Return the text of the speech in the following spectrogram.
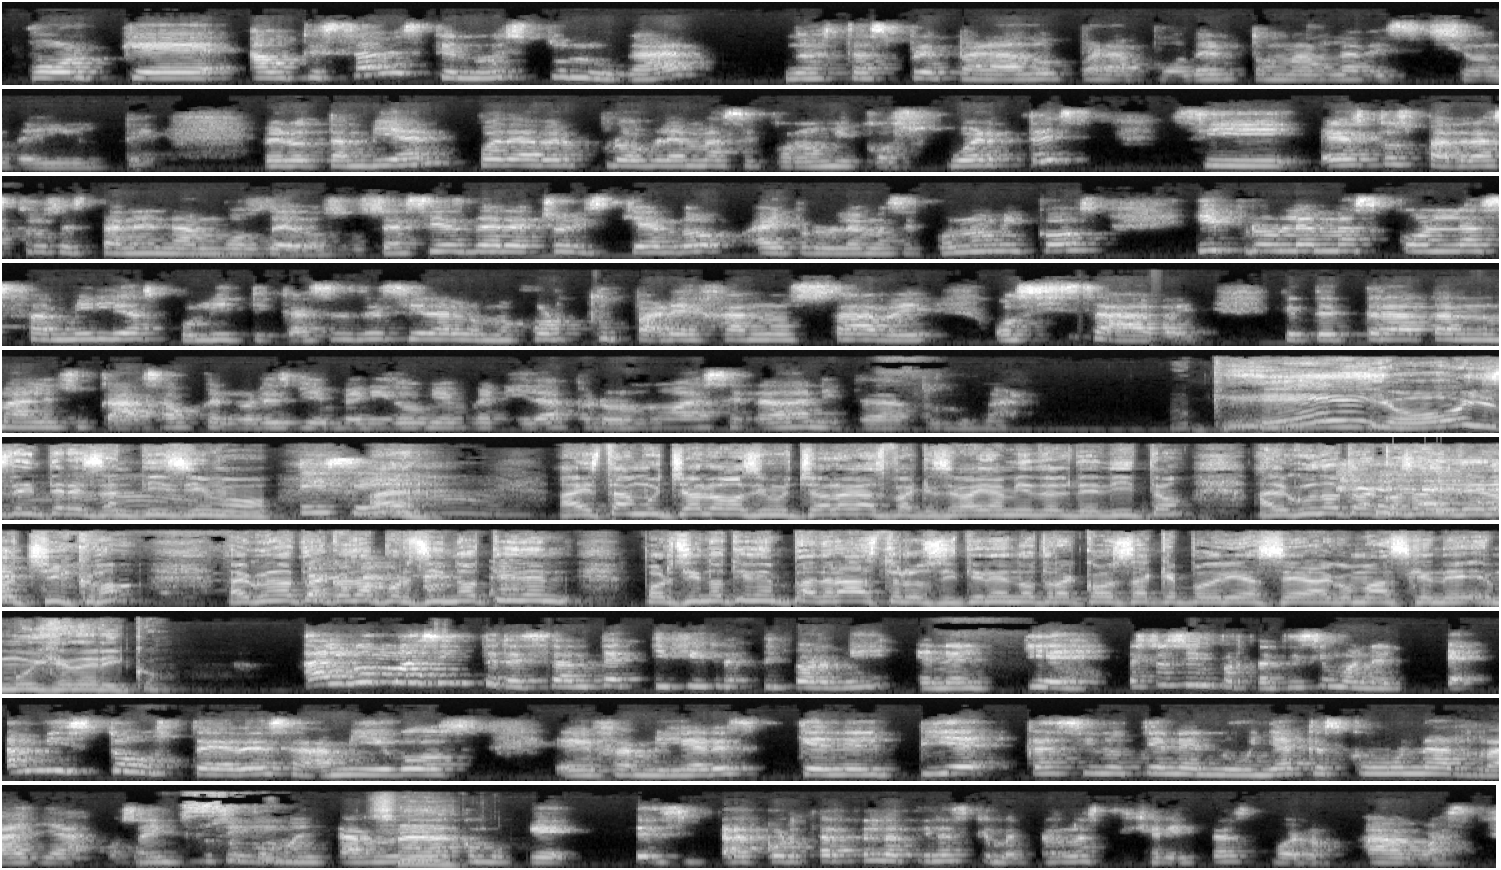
porque aunque sabes que no es tu lugar, no estás preparado para poder tomar la decisión de irte. Pero también puede haber problemas económicos fuertes si estos padrastros están en ambos dedos. O sea, si es derecho o izquierdo, hay problemas económicos y problemas con las familias políticas. Es decir, a lo mejor tu pareja no sabe o sí sabe que te tratan mal en su casa o que no eres bienvenido o bienvenida, pero no hace nada ni te da tu lugar. Ok, hoy está interesantísimo. Sí, sí. Ah, ahí está muchólogos y muchólogas para que se vayan viendo el dedito. ¿Alguna otra cosa del dedo chico? ¿Alguna otra cosa por si no tienen, por si no tienen padrastros, si tienen otra cosa que podría ser algo más muy genérico? Algo más interesante aquí, fíjate, Jordi, en el pie. Esto es importantísimo en el pie. ¿Han visto ustedes, amigos, eh, familiares, que en el pie casi no tienen uña, que es como una raya, o sea, incluso como encarnada, como que eh, para cortarte la tienes que meter unas tijeritas, bueno, aguas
